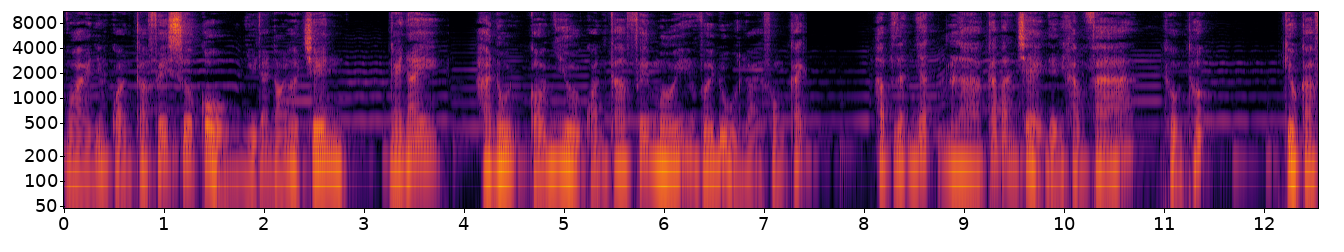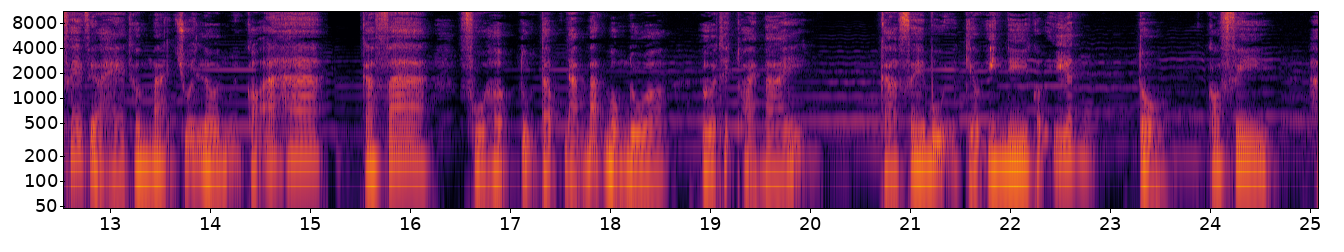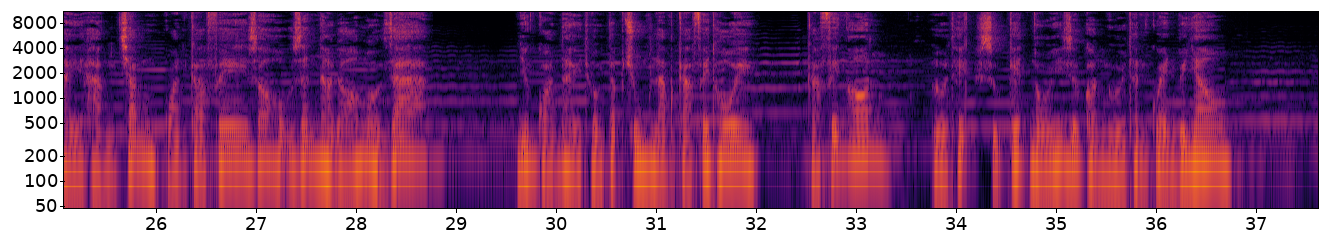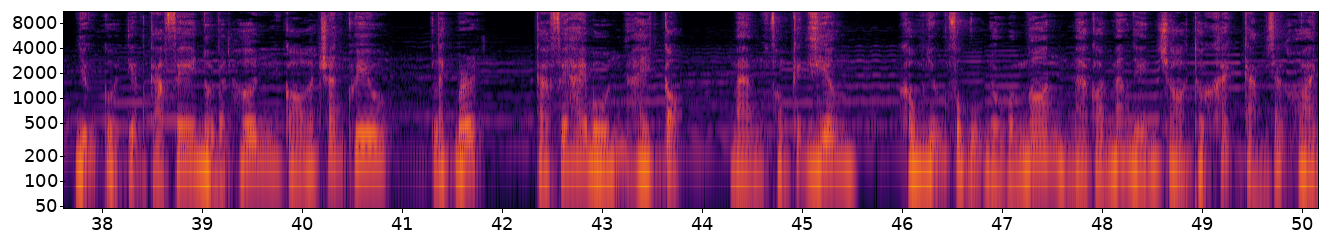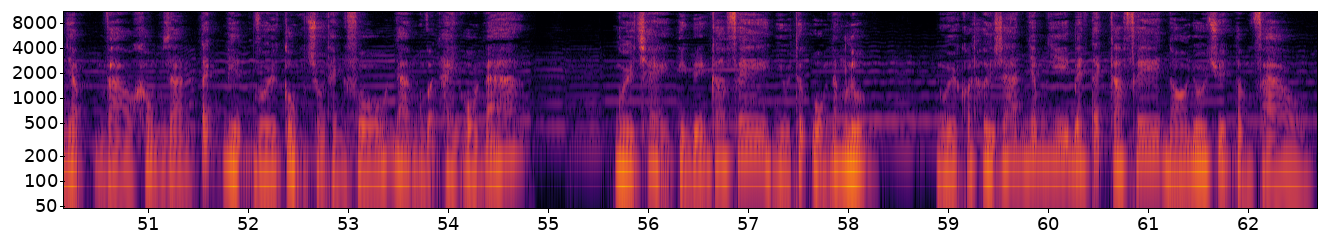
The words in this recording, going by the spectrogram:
ngoài những quán cà phê xưa cổ như đã nói ở trên. Ngày nay, hà nội có nhiều quán cà phê mới với đủ loại phong cách. Hấp dẫn nhất là các bạn trẻ đến khám phá, thưởng thức. Kiểu cà phê vỉa hè thương mại chuỗi lớn có aha cà pha phù hợp tụ tập đám bạn bông đùa, ưa thích thoải mái. Cà phê bụi kiểu indie có yên, tổ, coffee hay hàng trăm quán cà phê do hộ dân nào đó mở ra những quán này thường tập trung làm cà phê thôi. Cà phê ngon ưa thích sự kết nối giữa con người thân quen với nhau. Những cửa tiệm cà phê nổi bật hơn có Tranquil, Blackbird, Cà phê 24 hay Cộng mang phong cách riêng, không những phục vụ đồ uống ngon mà còn mang đến cho thực khách cảm giác hòa nhập vào không gian tách biệt với cổng trường thành phố đang vận hành ổn ã. Người trẻ tìm đến cà phê như thức uống năng lượng, người có thời gian nhâm nhi bên tách cà phê nói đôi chuyện tầm phào.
